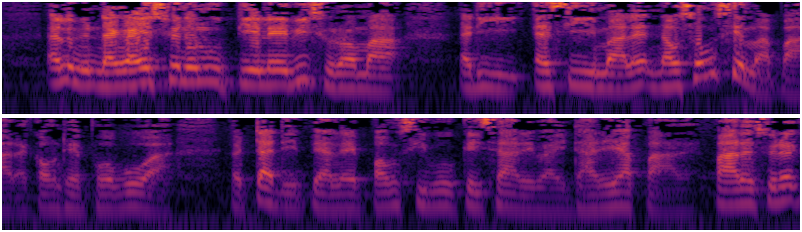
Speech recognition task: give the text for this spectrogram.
။အဲဒီလို နိုင်ငံရေးဆွေးနွေးမှု ပြေလည်ပြီဆိုတော့မှ NCA မှာလည်း နောက်ဆုံးအဆင့်မှာပါတယ်အကောင်အထည်ဖော်ဖို့က တပ်တွေပြန်လည်ပေါင်းစည်းဖို့ကိစ္စတွေ ဒါတွေကပါတယ်။ပါတယ်ဆိုတော့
